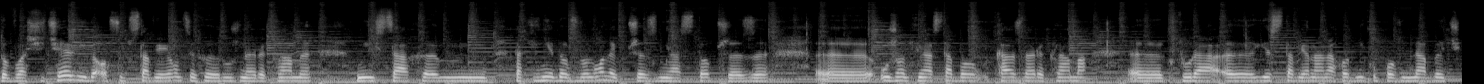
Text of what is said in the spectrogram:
do właścicieli, do osób stawiających różne reklamy w miejscach takich niedozwolonych przez miasto, przez e, Urząd Miasta, bo każda reklama, e, która e, jest stawiana na chodniku, powinna być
